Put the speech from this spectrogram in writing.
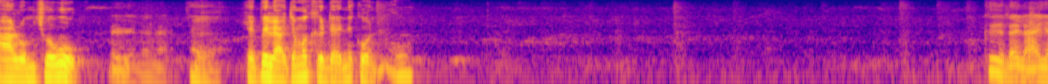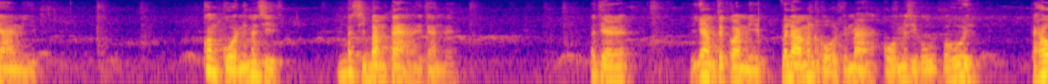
อารมณ์ชั่ววูบเออนั่นแหละเออเห็นไปแล้วจะมาคืนใดในกลโอ้คือหลาย ๆ อย่างนี่ความโกรธนี่มันสิมันสิบังตาให้กันเลยอาจารย์นะ ยามแต่ก่อนนี่เวลามันโกรธขึ้นมาโกรธมันสิบ่บ่ฮู้ยแต่เฮา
